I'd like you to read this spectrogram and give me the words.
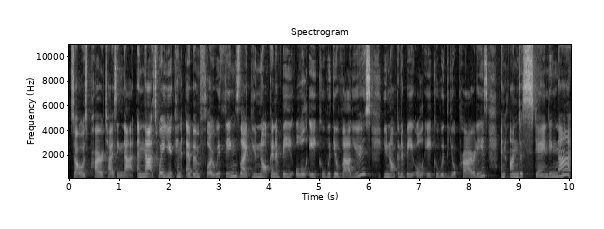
So i was prioritizing that. And that's where you can ebb and flow with things. Like you're not going to be all equal with your values. You're not going to be all equal with your priorities. And understanding that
